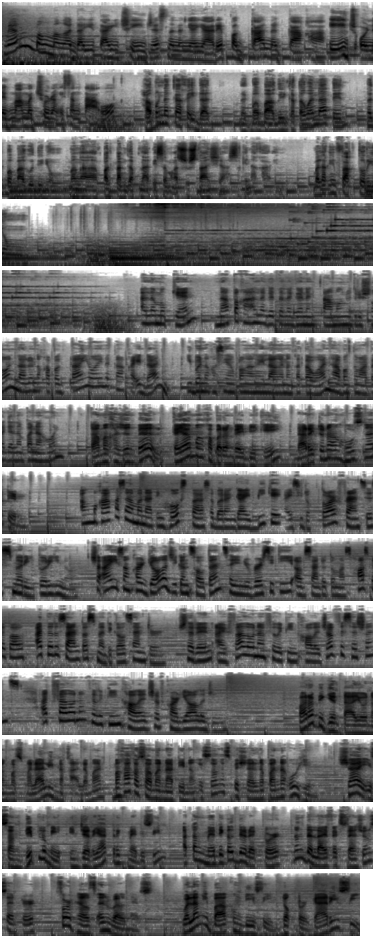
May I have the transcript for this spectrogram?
Meron bang mga dietary changes na nangyayari pagka nagkaka-age or nagmamature ang isang tao? Habang nagkakaedad, nagbabago yung katawan natin, nagbabago din yung mga pagtanggap natin sa mga sustansya sa kinakain. Malaking factor yung Alam mo, Ken, napakahalaga talaga ng tamang nutrisyon lalo na kapag tayo ay nakakaedad. Iba na kasi ang pangangailangan ng katawan habang tumatagal ang panahon. Tama ka dyan, Bel. Kaya mga kabarangay BK, narito na ang host natin. Ang makakasama nating host para sa Barangay BK ay si Dr. Francis Marie Torino. Siya ay isang cardiology consultant sa University of Santo Tomas Hospital at the Los Santos Medical Center. Siya rin ay fellow ng Philippine College of Physicians at fellow ng Philippine College of Cardiology. Para bigyan tayo ng mas malalim na kaalaman, makakasama natin ang isang espesyal na panauhin. Siya ay isang diplomate in geriatric medicine at ang medical director ng The Life Extension Center for Health and Wellness. Walang iba kundi si Dr. Gary C.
